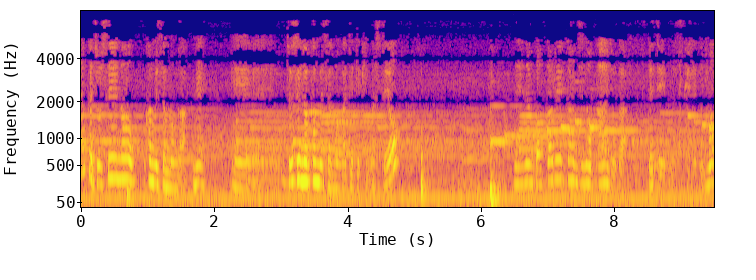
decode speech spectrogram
なんか女性の神様がね、えー、女性の神様が出てきましたよ。ね、なんか明るい感じのカードが出ていますけれども。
